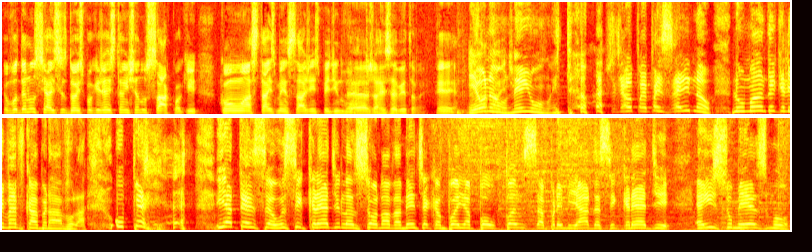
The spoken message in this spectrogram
Eu vou denunciar esses dois porque já estão enchendo o saco aqui com as tais mensagens pedindo voto. É, já recebi também. É, Eu não, nenhum. Então, acho que eu para isso aí não. Não manda que ele vai ficar bravo lá. O P... E atenção, o Cicred lançou novamente a campanha Poupança Premiada Cicred. É isso mesmo.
